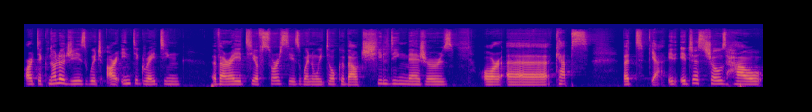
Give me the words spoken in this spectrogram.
our technologies which are integrating a variety of sources when we talk about shielding measures or uh, caps. But yeah, it, it just shows how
